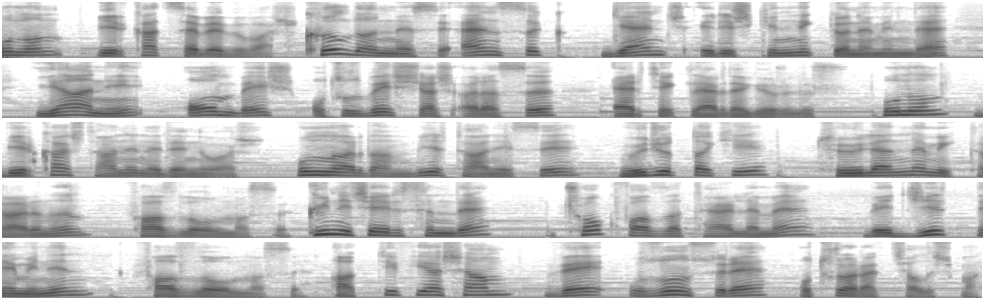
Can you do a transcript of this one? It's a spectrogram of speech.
Bunun birkaç sebebi var. Kıl dönmesi en sık genç erişkinlik döneminde yani 15-35 yaş arası erkeklerde görülür. Bunun birkaç tane nedeni var. Bunlardan bir tanesi vücuttaki tüylenme miktarının fazla olması. Gün içerisinde çok fazla terleme ve cilt neminin fazla olması. Aktif yaşam ve uzun süre oturarak çalışmak.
